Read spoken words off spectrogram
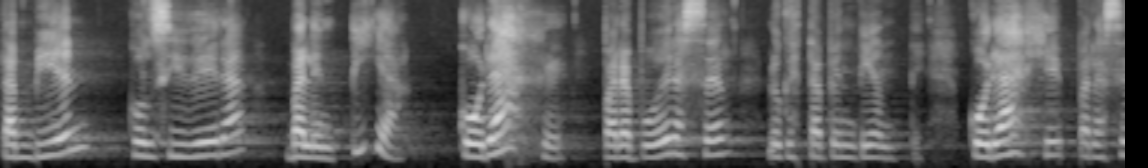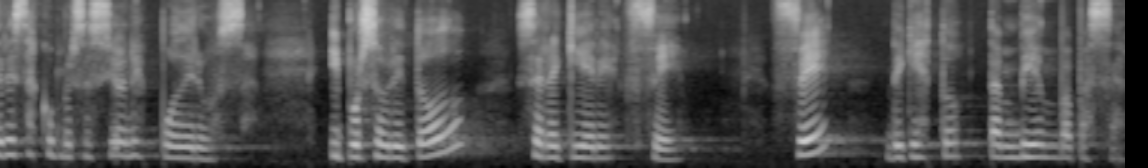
También considera valentía, coraje para poder hacer lo que está pendiente, coraje para hacer esas conversaciones poderosas. Y por sobre todo se requiere fe, fe de que esto también va a pasar.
